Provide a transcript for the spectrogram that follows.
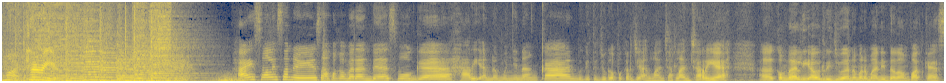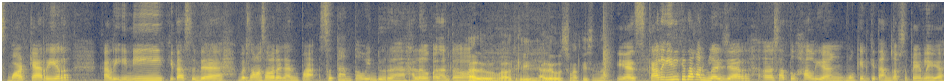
smart career. Hai small listeners, apa kabar Anda? Semoga hari Anda menyenangkan, begitu juga pekerjaan lancar-lancar ya. Eh, Kembali Audrey Juwana menemani dalam podcast Smart Career. Kali ini kita sudah bersama-sama dengan Pak Sutanto Windura. Halo Pak Tanto. Halo, Mbak Audrey. Halo, Smart Listener. Yes, kali ini kita akan belajar eh, satu hal yang mungkin kita anggap sepele ya,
